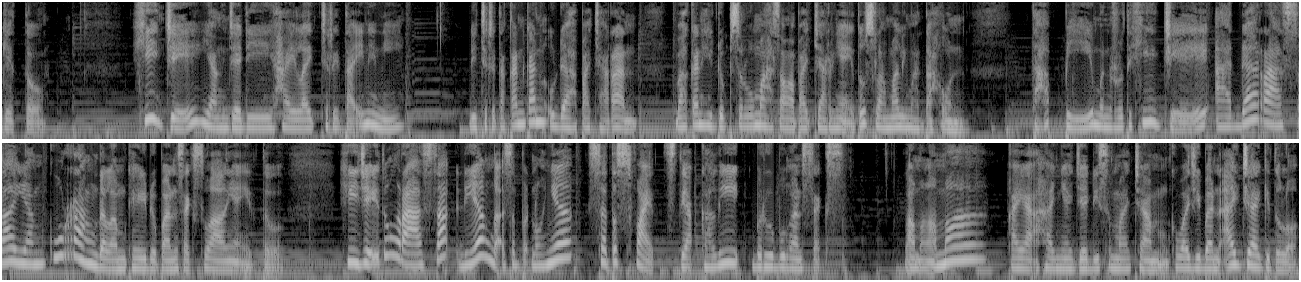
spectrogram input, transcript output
gitu. Hije yang jadi highlight cerita ini nih, diceritakan kan udah pacaran, bahkan hidup serumah sama pacarnya itu selama lima tahun. Tapi menurut Hije ada rasa yang kurang dalam kehidupan seksualnya itu. Hije itu ngerasa dia nggak sepenuhnya satisfied setiap kali berhubungan seks. Lama-lama kayak hanya jadi semacam kewajiban aja gitu loh.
